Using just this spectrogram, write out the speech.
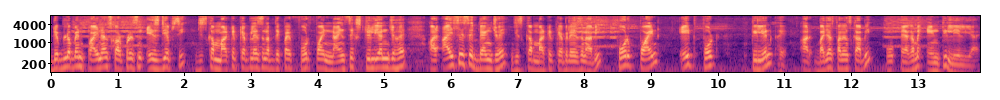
development finance corporation H जिसका मार्केट कैपिटलाइजेशन आप देख पाए 4.96 ट्रिलियन जो है। और आई बैंक जो है, जिसका मार्केट कैपिटलाइजेशन अभी 4.84 ट्रिलियन है। और बजाज फाइनेंस का भी वो जगह में एंट्री ले लिया है।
